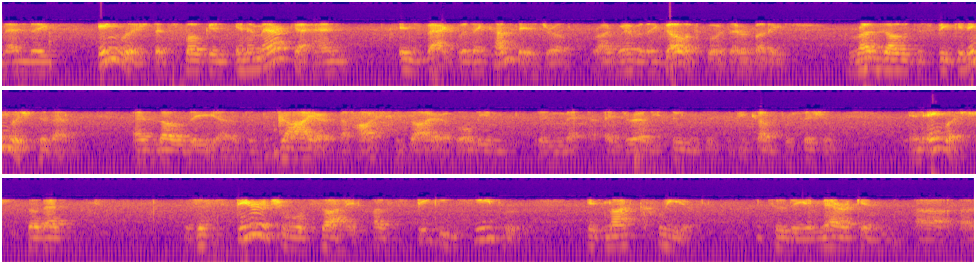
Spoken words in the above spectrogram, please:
than the English that's spoken in America. And in fact, when they come to Israel, right, wherever they go, of course, everybody runs over to speak in English to them, as though the, uh, the desire, the heart's desire of all the, the Israeli students is to become proficient in English, so that the spiritual side of speaking Hebrew is not clear to the American uh, uh,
